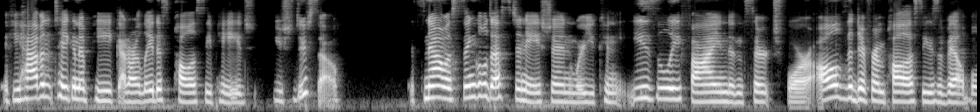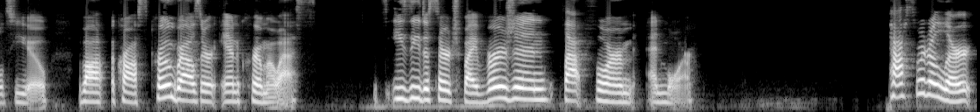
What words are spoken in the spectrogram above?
If you haven't taken a peek at our latest policy page, you should do so. It's now a single destination where you can easily find and search for all of the different policies available to you across Chrome browser and Chrome OS. It's easy to search by version, platform, and more. Password Alert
